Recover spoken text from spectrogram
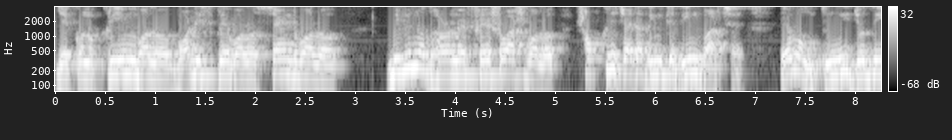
যে কোনো ক্রিম বলো বডি স্প্রে বলো সেন্ট বলো, বিভিন্ন ধরনের ফেস ওয়াশ বলো সব কিছু চাহিদা দিনকে দিন বাড়ছে। এবং তুমি যদি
